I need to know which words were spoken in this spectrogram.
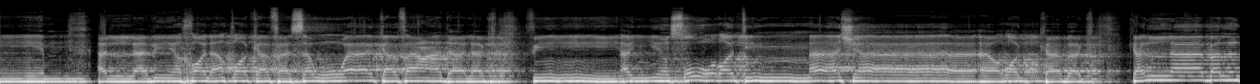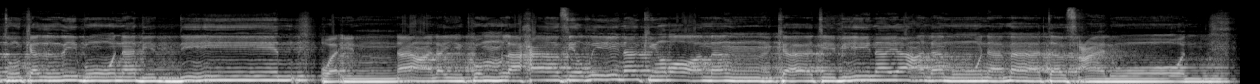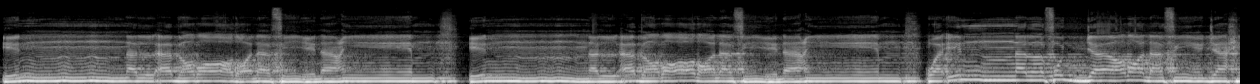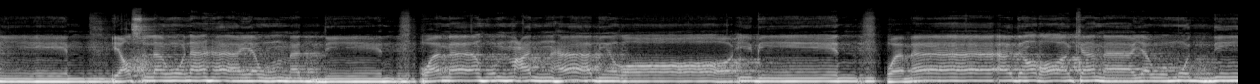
فسواك فعدلك في أي صورة ما شاء ركبك. كلا بل تكذبون بالدين وإن عليكم لحافظين كراما كاتبين يعلمون ما تفعلون. إن الأبرار لفي نعيم. إن الأبرار نعيم وإن الفجار لفي جحيم. يصلونها يوم الدين. وما هم عنها بغائبين. وما أدراك ما يوم الدين.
